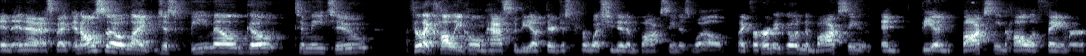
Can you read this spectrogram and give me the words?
in, in that aspect. And also like just female goat to me too. I feel like Holly Holm has to be up there just for what she did in boxing as well. Like for her to go into boxing and be a boxing Hall of Famer.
